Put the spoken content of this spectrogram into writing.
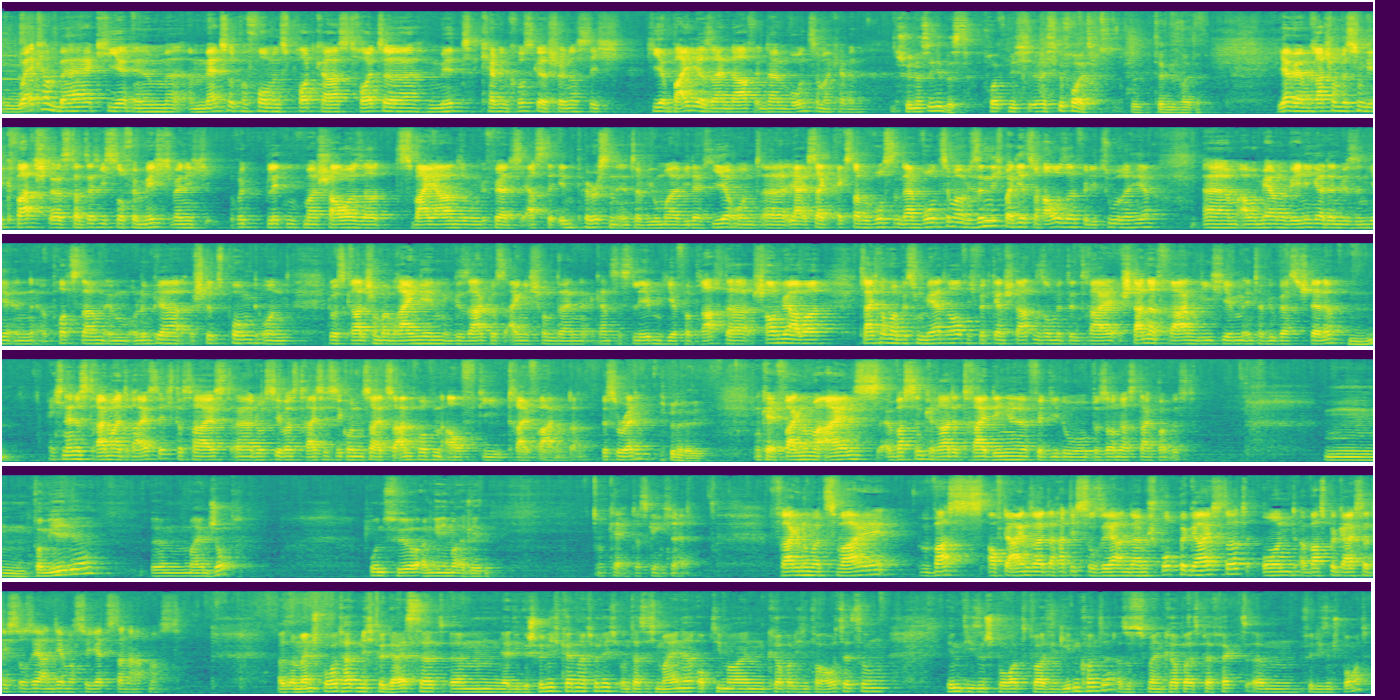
Welcome back hier im Mental Performance Podcast. Heute mit Kevin Kuske. Schön, dass ich hier bei dir sein darf in deinem Wohnzimmer, Kevin. Schön, dass du hier bist. Freut mich echt gefreut für den Termin heute. Ja, wir haben gerade schon ein bisschen gequatscht. Es ist tatsächlich so für mich, wenn ich rückblickend mal schaue, seit zwei Jahren so ungefähr das erste In-Person-Interview mal wieder hier. Und äh, ja, ich sage extra bewusst in deinem Wohnzimmer. Wir sind nicht bei dir zu Hause für die Zuhörer hier, ähm, aber mehr oder weniger, denn wir sind hier in Potsdam im Olympiastützpunkt und du hast gerade schon beim Reingehen gesagt, du hast eigentlich schon dein ganzes Leben hier verbracht. Da schauen wir aber gleich noch mal ein bisschen mehr drauf. Ich würde gerne starten so mit den drei Standardfragen, die ich jedem Interviewgast stelle. Mhm. Ich nenne es 3x30, das heißt, äh, du hast jeweils 30 Sekunden Zeit zu antworten auf die drei Fragen dann. Bist du ready? Ich bin ready. Okay, Frage Nummer eins. Was sind gerade drei Dinge, für die du besonders dankbar bist? Mm, Familie, ähm, mein Job und für angenehme Athleten. Okay, das ging schnell. Frage Nummer zwei. Was auf der einen Seite hat dich so sehr an deinem Sport begeistert und was begeistert dich so sehr an dem, was du jetzt danach machst? Also an meinem Sport hat mich begeistert ähm, ja, die Geschwindigkeit natürlich und dass ich meine optimalen körperlichen Voraussetzungen in diesen Sport quasi geben konnte. Also mein Körper ist perfekt ähm, für diesen Sport.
